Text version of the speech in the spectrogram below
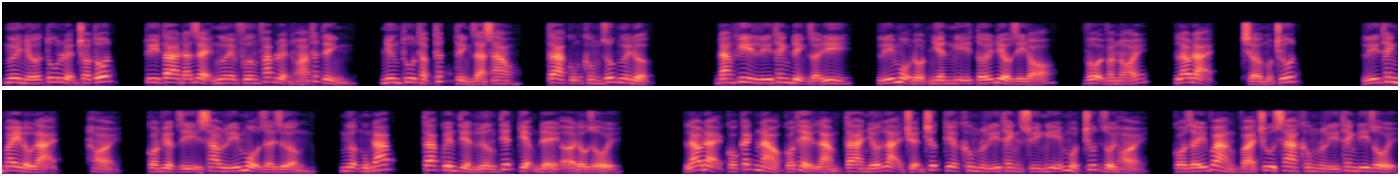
ngươi nhớ tu luyện cho tốt, tuy ta đã dạy ngươi phương pháp luyện hóa thất tình, nhưng thu thập thất tình ra sao, ta cũng không giúp ngươi được. Đang khi Lý Thanh định rời đi, Lý Mộ đột nhiên nghĩ tới điều gì đó, vội vàng nói, lao đại, chờ một chút. Lý Thanh quay đầu lại, hỏi, còn việc gì sao Lý Mộ rời giường, ngượng ngùng đáp, ta quên tiền lương tiết kiệm để ở đâu rồi. Lão đại có cách nào có thể làm ta nhớ lại chuyện trước kia không Lý Thanh suy nghĩ một chút rồi hỏi, có giấy vàng và chu sa không Lý Thanh đi rồi,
